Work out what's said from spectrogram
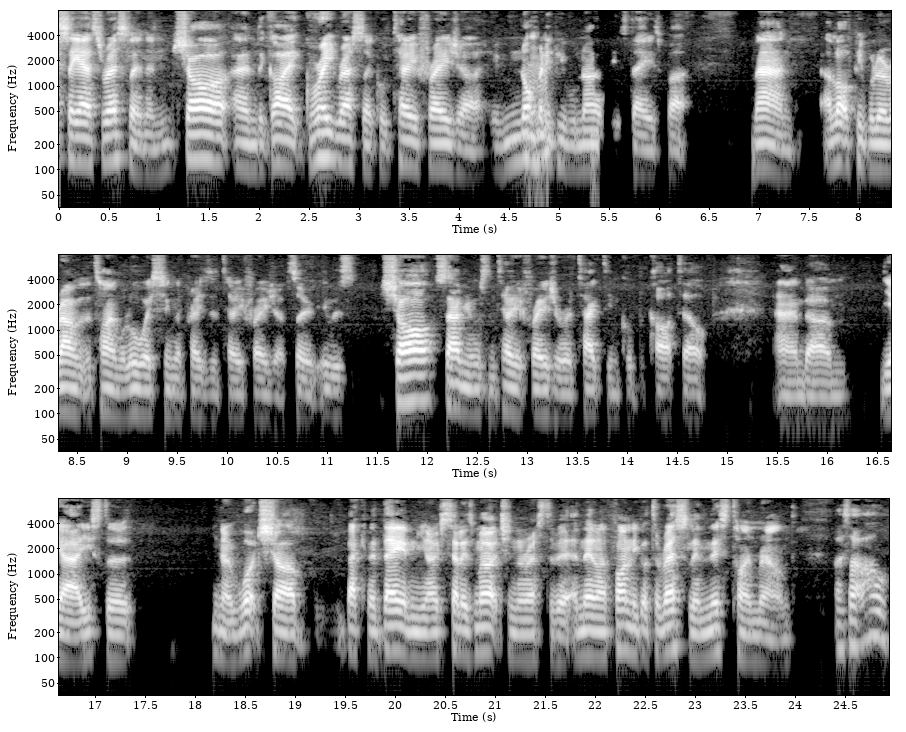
SAS Wrestling and Sha and the guy, great wrestler called Terry Frazier, who not many people know these days, but man, a lot of people who were around at the time will always sing the praises of Terry Frazier. So it was Sha Samuels and Terry Frazier were a tag team called the Cartel, and um, yeah, I used to, you know, watch Sha back in the day and you know sell his merch and the rest of it. And then I finally got to wrestle him this time round. I was like, oh,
